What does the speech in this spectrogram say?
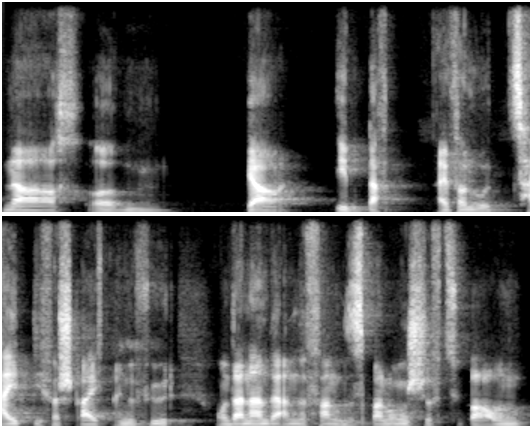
nach, ähm, ja, eben nach einfach nur Zeit, die verstreicht, angefühlt. Und dann haben wir angefangen, das Ballonschiff zu bauen,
